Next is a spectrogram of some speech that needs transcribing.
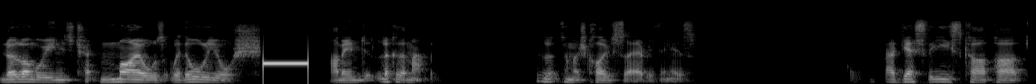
No longer will you need to trek miles with all your sh. I mean, look at the map. Look how much closer everything is. I guess the east car park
